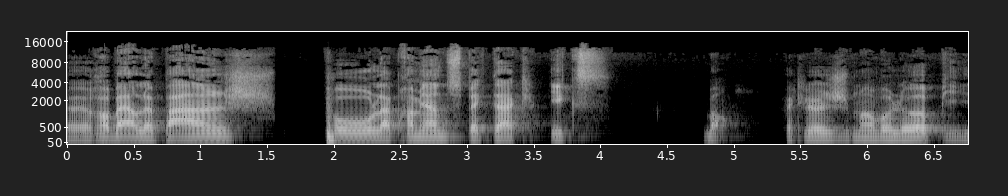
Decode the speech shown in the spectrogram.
euh, Robert Lepage pour la première du spectacle X. Bon, fait que là je m'en vais là puis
